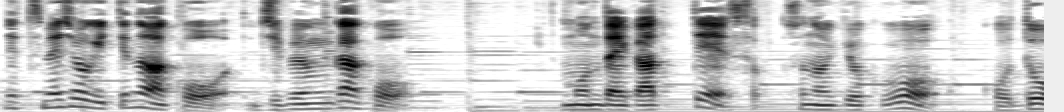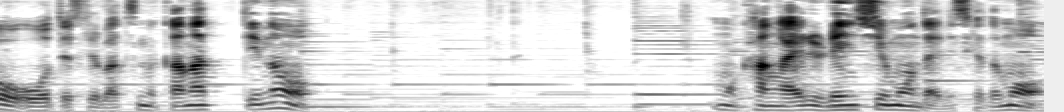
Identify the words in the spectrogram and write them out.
で、詰将棋っていうのは、こう、自分がこう、問題があって、そその玉を、こう、どう王手すれば詰むかなっていうのを、もう考える練習問題ですけども、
